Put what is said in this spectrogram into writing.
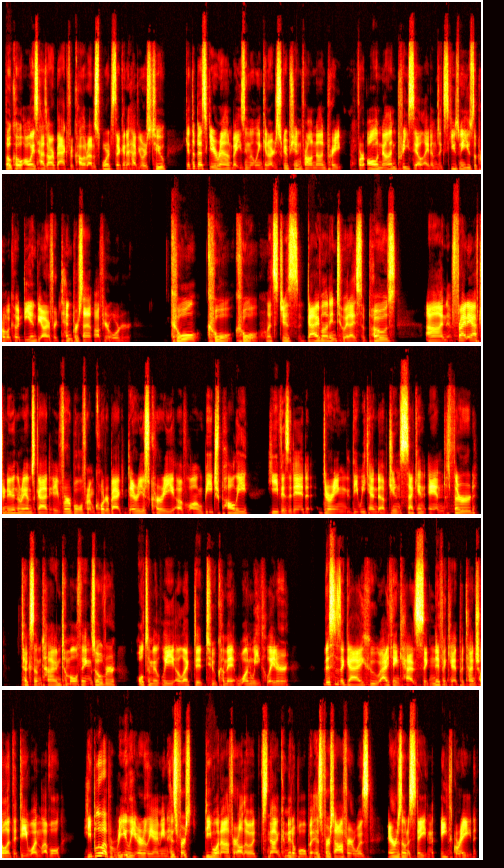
Foco always has our back for Colorado sports. They're going to have yours too. Get the best gear around by using the link in our description for all non pre for all non pre-sale items. Excuse me, use the promo code DNVR for 10% off your order. Cool, cool, cool. Let's just dive on into it, I suppose. On Friday afternoon, the Rams got a verbal from quarterback Darius Curry of Long Beach Poly. He visited during the weekend of June 2nd and 3rd, took some time to mull things over, ultimately elected to commit one week later. This is a guy who I think has significant potential at the D1 level. He blew up really early. I mean, his first D1 offer, although it's non committable, but his first offer was Arizona State in eighth grade.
